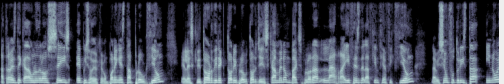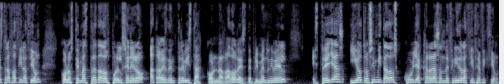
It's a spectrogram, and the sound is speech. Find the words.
A través de cada uno de los seis episodios que componen esta producción, el escritor, director y productor James Cameron va a explorar las raíces de la ciencia ficción, la visión futurista y nuestra fascinación con los temas tratados por el género a través de entrevistas con narradores de primer nivel estrellas y otros invitados cuyas carreras han definido la ciencia ficción.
